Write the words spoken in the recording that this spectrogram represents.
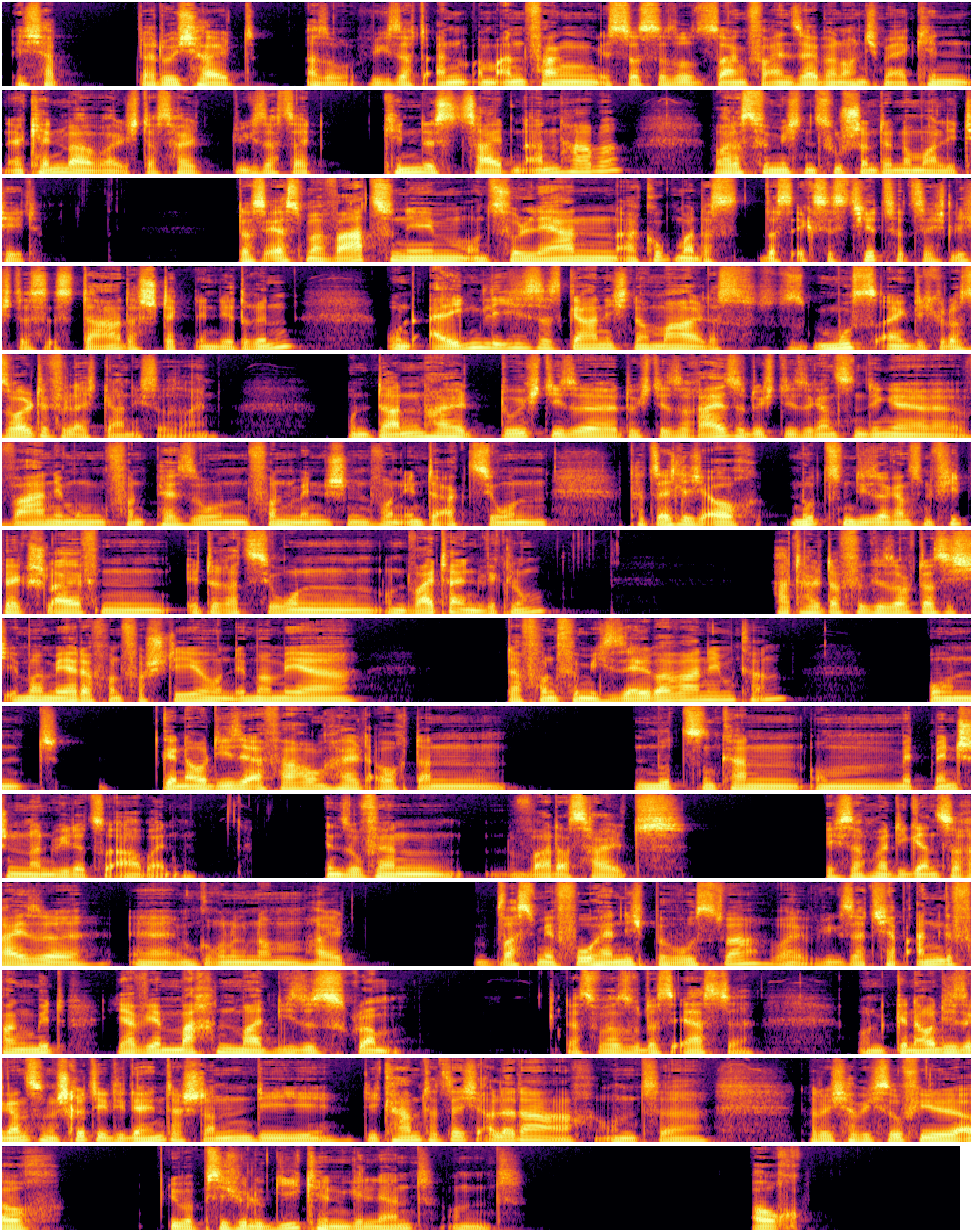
Ich habe dadurch halt, also wie gesagt, an, am Anfang ist das sozusagen für einen selber noch nicht mehr erken erkennbar, weil ich das halt, wie gesagt, seit Kindeszeiten anhabe war das für mich ein Zustand der Normalität. Das erstmal wahrzunehmen und zu lernen, ah, guck mal, das, das existiert tatsächlich, das ist da, das steckt in dir drin. Und eigentlich ist es gar nicht normal. Das muss eigentlich oder sollte vielleicht gar nicht so sein. Und dann halt durch diese, durch diese Reise, durch diese ganzen Dinge, Wahrnehmung von Personen, von Menschen, von Interaktionen, tatsächlich auch Nutzen dieser ganzen Feedback-Schleifen, Iterationen und Weiterentwicklung, hat halt dafür gesorgt, dass ich immer mehr davon verstehe und immer mehr davon für mich selber wahrnehmen kann und genau diese Erfahrung halt auch dann nutzen kann, um mit Menschen dann wieder zu arbeiten. Insofern war das halt, ich sag mal, die ganze Reise äh, im Grunde genommen halt, was mir vorher nicht bewusst war, weil, wie gesagt, ich habe angefangen mit, ja, wir machen mal dieses Scrum. Das war so das Erste. Und genau diese ganzen Schritte, die dahinter standen, die, die kamen tatsächlich alle danach. Und äh, dadurch habe ich so viel auch über Psychologie kennengelernt und auch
